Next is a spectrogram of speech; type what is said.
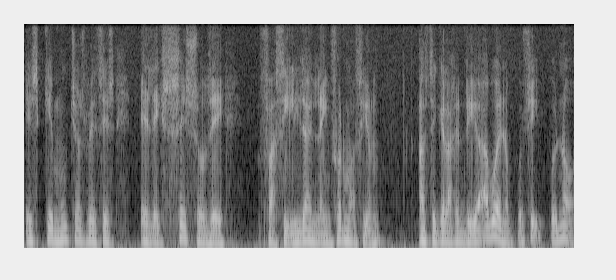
es que muchas veces el exceso de facilidad en la información hace que la gente diga, ah, bueno, pues sí, pues no,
